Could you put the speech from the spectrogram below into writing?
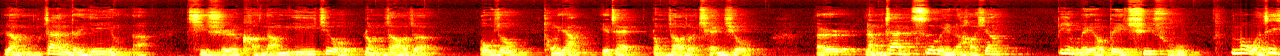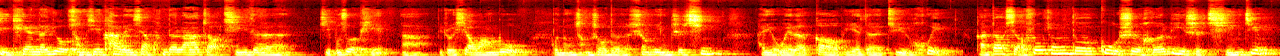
冷战的阴影呢，其实可能依旧笼罩着欧洲，同样也在笼罩着全球。而冷战思维呢，好像并没有被驱除。那么我这几天呢，又重新看了一下昆德拉早期的几部作品啊，比如《笑忘录》《不能承受的生命之轻》，还有《为了告别的聚会》。感到小说中的故事和历史情境，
